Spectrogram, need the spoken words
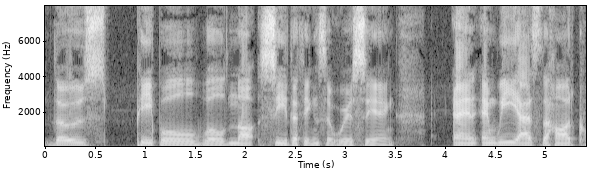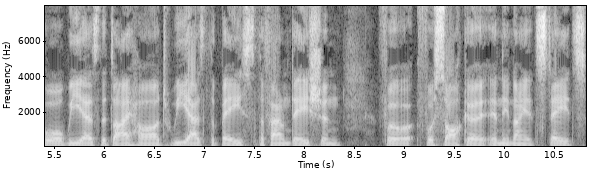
those people will not see the things that we're seeing. And and we as the hardcore, we as the diehard, we as the base, the foundation for for soccer in the United States,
